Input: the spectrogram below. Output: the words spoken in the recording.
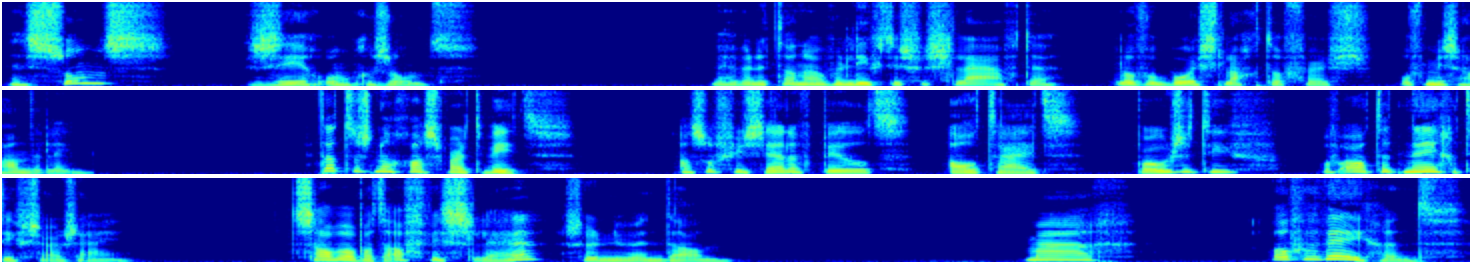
en soms zeer ongezond. We hebben het dan over liefdesverslaafden, loverboy-slachtoffers of mishandeling. Dat is nogal zwart-wit, alsof je zelfbeeld altijd positief of altijd negatief zou zijn. Het zal wel wat afwisselen, hè, zo nu en dan maar overwegend,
